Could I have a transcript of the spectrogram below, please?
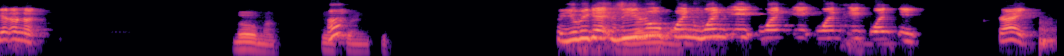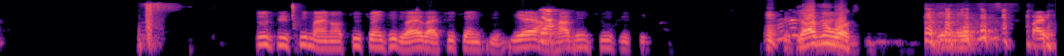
Get or not? No, ma. Huh? 220. You will get Divided zero by- point one eight one eight one eight one eight. Right. 260 minus 220 divided by 220. Here Yeah. I'm having 250. You're having what? I don't know. Five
